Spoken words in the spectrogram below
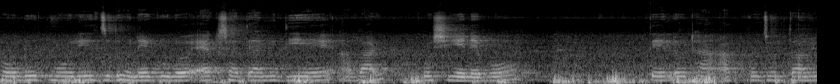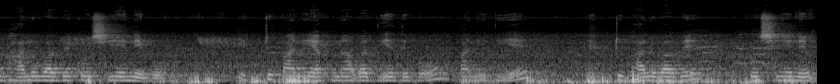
হলুদ, মরিচ, ধনে গুঁড়ো একসাথে আমি দিয়ে আবার কষিয়ে নেব। তেল ওঠা আগ পর্যন্ত আমি ভালোভাবে কষিয়ে নেব। একটু পানি এখন আবার দিয়ে দেব। পানি দিয়ে একটু ভালোভাবে কষিয়ে নেব।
